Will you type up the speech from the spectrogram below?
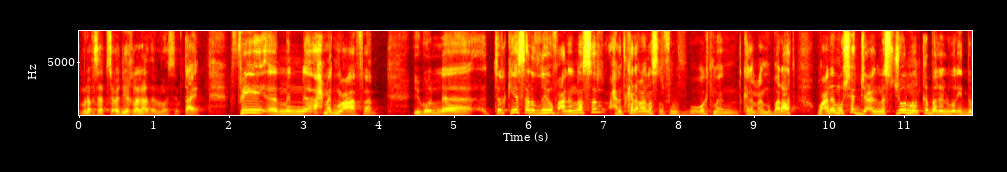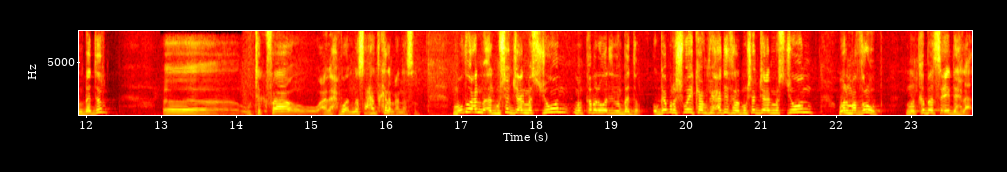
المنافسات السعودية خلال هذا الموسم. طيب. في آه، من أحمد معافى يقول آه، تركي يسأل الضيوف عن النصر. حنتكلم عن النصر في وقت ما نتكلم عن المباراة وعن المشجع المسجون من قبل الوليد بن بدر. وتكفى وعن أحوال النصر. حنتكلم عن النصر. موضوع الم- المشجع المسجون من قبل الوليد بن بدر. وقبل شوي كان في حديث المشجع المسجون والمضروب من قبل سعيد هلال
